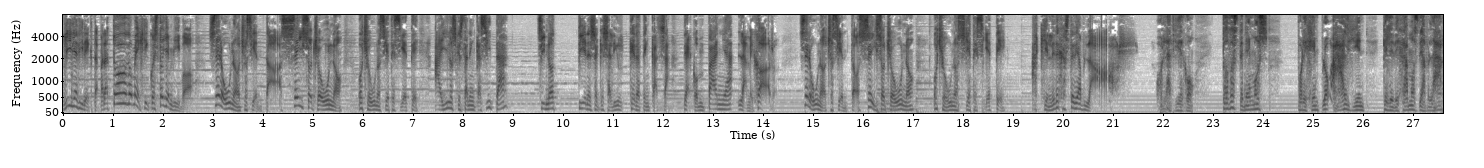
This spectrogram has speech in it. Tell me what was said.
Línea directa para todo México. Estoy en vivo. 01800 681 8177. Ahí los que están en casita, si no tienes a que salir, quédate en casa. Te acompaña la mejor. 01800 681 8177. ¿A quién le dejaste de hablar? Hola, Diego. Todos tenemos, por ejemplo, a alguien que le dejamos de hablar.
